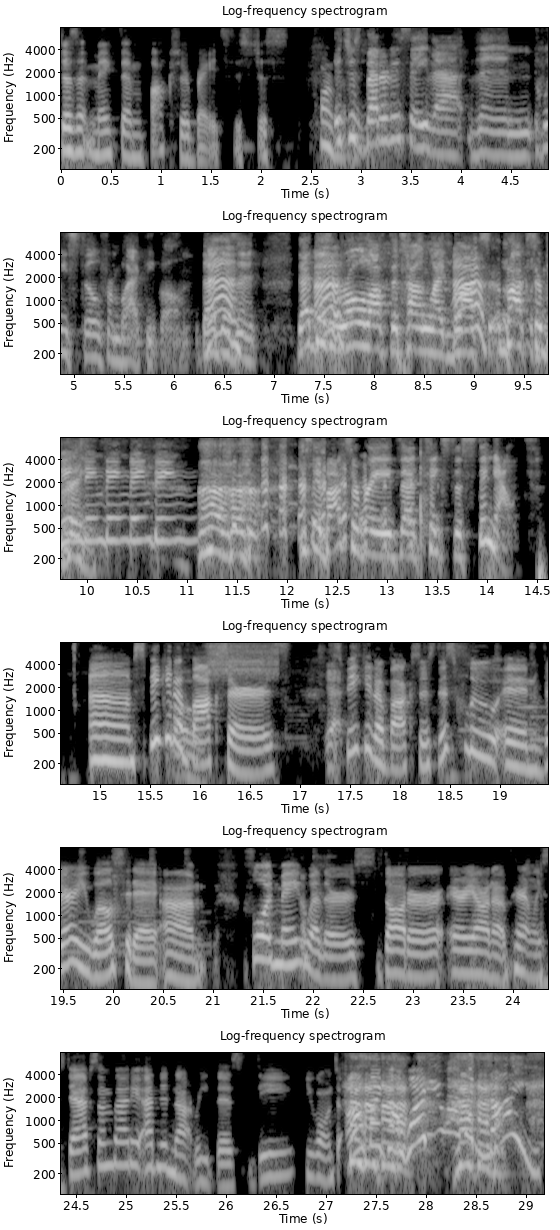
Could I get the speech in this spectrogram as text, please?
doesn't make them boxer braids. It's just cornrows. It's just better to say that than we steal from black people. That Ah. doesn't that doesn't Ah. roll off the tongue like Ah. boxer, boxer ding braids. ding ding ding ding. you say boxer braids, that takes the sting out. Um, speaking of Oh, boxers, Yeah. speaking of boxers, this flew in very well today. Um, Floyd Mayweather's daughter Ariana apparently stabbed somebody. I did not read this. D, you going to? Oh my god, why do you have a knife?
